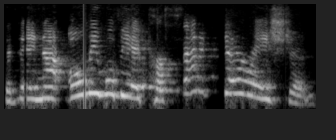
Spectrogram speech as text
that they not only will be a prophetic generation,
